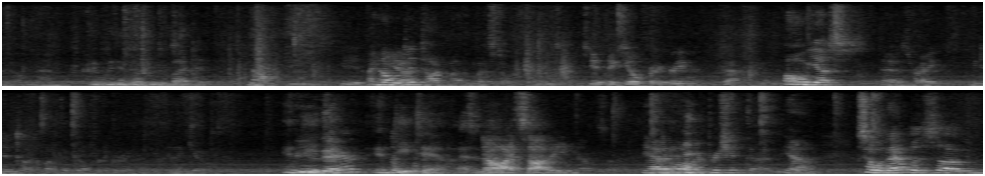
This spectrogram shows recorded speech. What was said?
I don't know. We didn't go through the budget. No, You I know we did talk about the Whetstone. Did you get the Guilford agreement? Is that- Oh, yes, that is right. We did talk about the Guilford agreement. Thank you. In Were you detail- there? In detail, as a. No, I saw the email, so. Yeah, no, I appreciate that, yeah. So that was, um,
